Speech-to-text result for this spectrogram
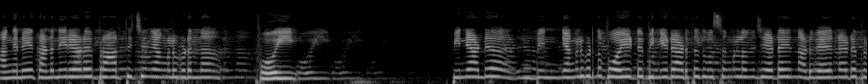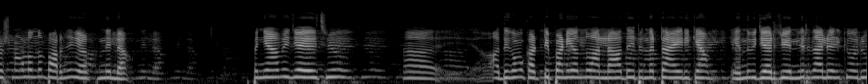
അങ്ങനെ കണ്ണുനീരോടെ പ്രാർത്ഥിച്ച് ഞങ്ങൾ ഇവിടുന്ന് പോയി. പിന്നീട് ഞങ്ങൾ ഇവിടുന്ന് പോയിട്ട് പിന്നീട് അടുത്ത ദിവസങ്ങളിലൊന്നും ചേട്ടാ ഈ നടുവേദനയുടെ പ്രശ്നങ്ങളൊന്നും പറഞ്ഞു കേൾക്കുന്നില്ല. അപ്പം ഞാൻ വിചാരിച്ചു അധികം കട്ടിപ്പണിയൊന്നും അല്ലാതെ ഇരുന്നിട്ടായിരിക്കാം എന്ന് വിചാരിച്ചു. എന്നിരുന്നാലും എനിക്ക് ഒരു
